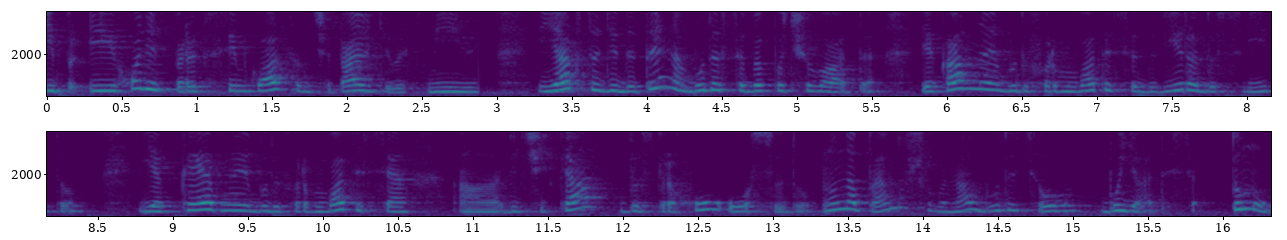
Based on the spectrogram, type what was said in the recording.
і, і ходять перед всім класом, читають і висміюють. І як тоді дитина буде себе почувати? Яка в неї буде формуватися довіра до світу? Яке в неї буде формуватися а, відчуття до страху осуду? Ну, напевно, що вона буде цього боятися. Тому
